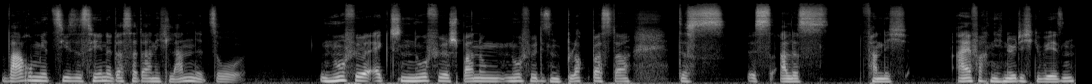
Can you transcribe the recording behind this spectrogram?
warum jetzt diese Szene, dass er da nicht landet? So, nur für Action, nur für Spannung, nur für diesen Blockbuster. Das ist alles, fand ich, einfach nicht nötig gewesen.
